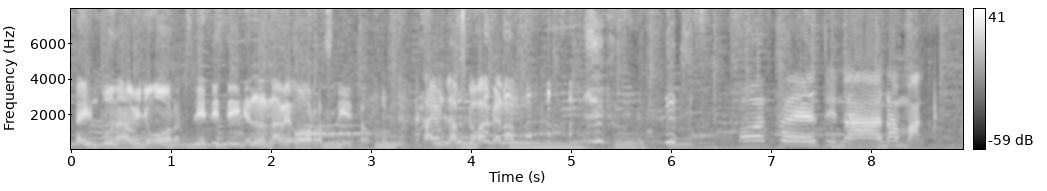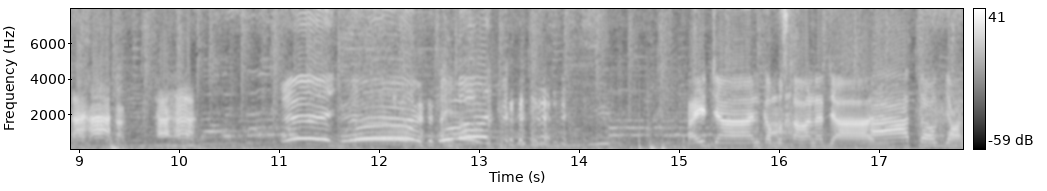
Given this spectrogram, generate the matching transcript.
Tayin po namin yung oras. Tititigan lang namin oras dito. Time lapse gumaganon. Portrait na naman. Haha. Haha. Hey! Hey! Hi Jan, kamusta ka na Jan? Ah, tawag Jan.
